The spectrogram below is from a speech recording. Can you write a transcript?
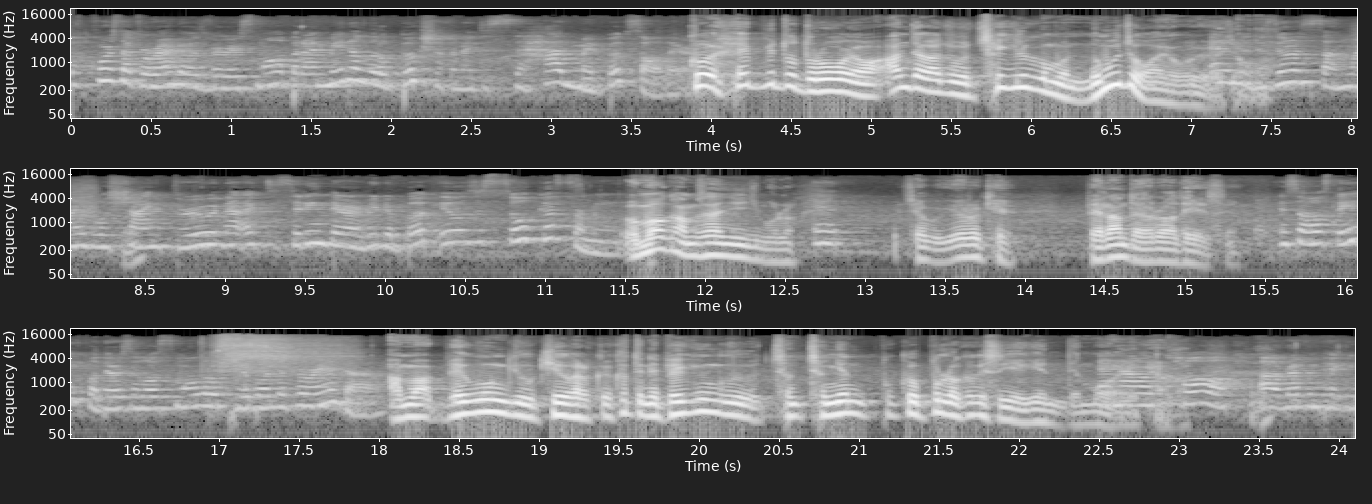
of course, that veranda was very small, but I made a little bookshelf, and I just had my books all there. 그 햇빛도 들어오고요 앉아가지고 책 읽으면 너무 좋아요 그게. And the you know, sunlight will shine through, and I sitting there and read a book. It was just so good for me. 얼마나 감사한 일인지 몰라. 제가 이렇게 베란다 돼 있어요. And so I was thankful. There was a little small little table in the veranda. 아마 백운규 기억할 거예요. 그때 내 백운규 청- 청년 그 불러 거기서 얘기했는데 뭐 And I 이렇게 would 하고. call uh, Reverend Peggy.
